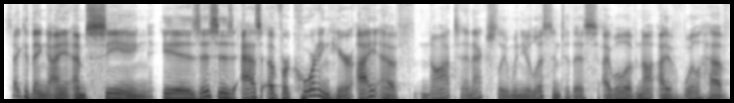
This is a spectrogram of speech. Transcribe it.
Second thing I am seeing is this is as of recording here. I have not, and actually, when you listen to this, I will have not. I will have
